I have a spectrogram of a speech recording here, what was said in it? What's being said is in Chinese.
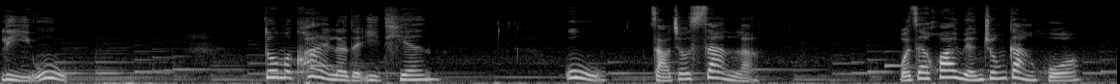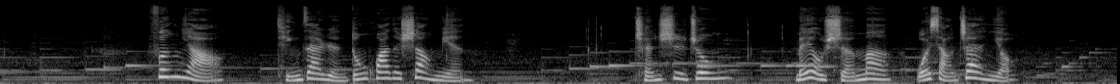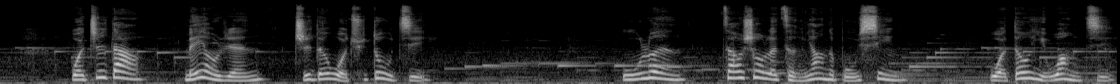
礼物，多么快乐的一天！雾早就散了，我在花园中干活。蜂鸟停在忍冬花的上面。城市中没有什么我想占有。我知道没有人值得我去妒忌。无论。遭受了怎样的不幸，我都已忘记。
